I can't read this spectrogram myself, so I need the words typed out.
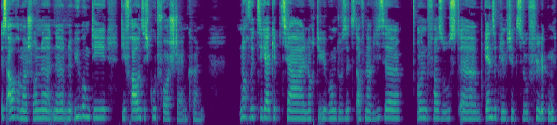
Ist auch immer schon eine, eine, eine Übung, die die Frauen sich gut vorstellen können. Noch witziger gibt's ja noch die Übung, du sitzt auf einer Wiese und versuchst äh, Gänseblümchen zu pflücken,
